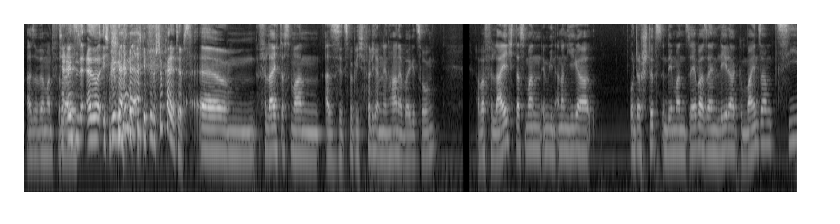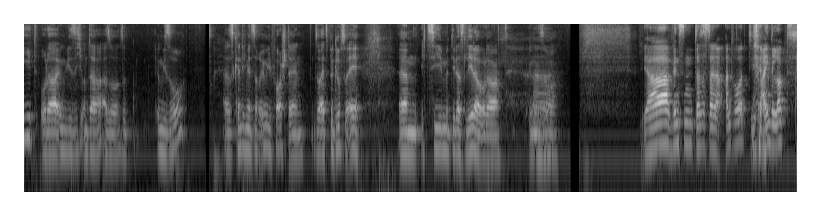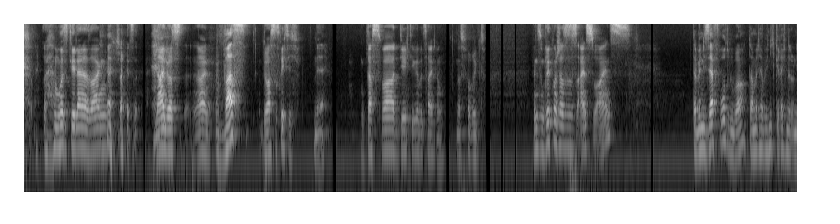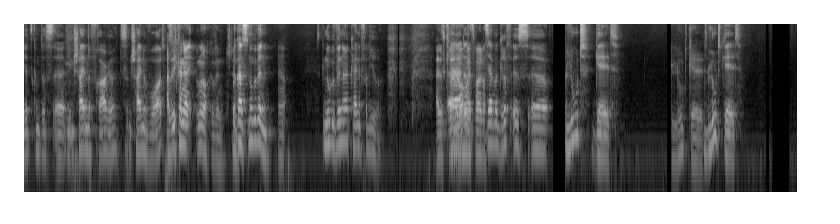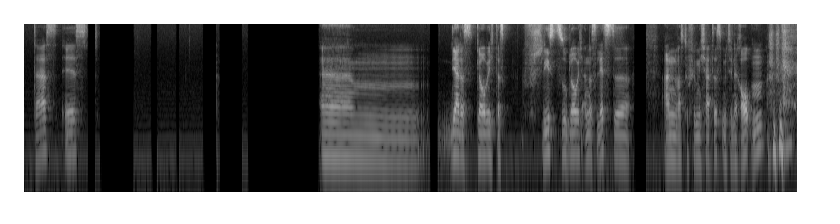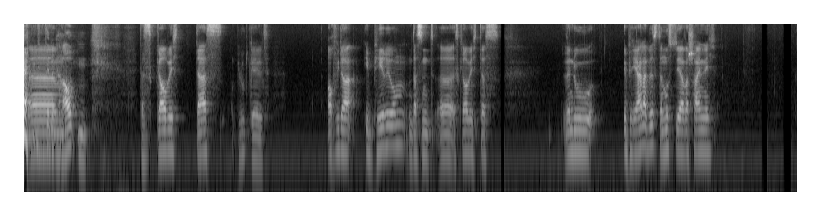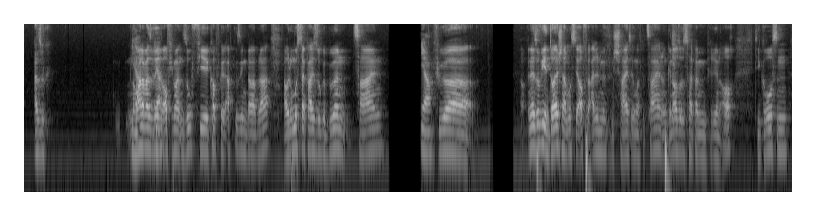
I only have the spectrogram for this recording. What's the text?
Also wenn man vielleicht. also ich will gewinnen. Ich gebe dir bestimmt keine Tipps. Ähm, vielleicht, dass man, also es ist jetzt wirklich völlig an den Haaren herbeigezogen, aber vielleicht, dass man irgendwie einen anderen Jäger unterstützt, indem man selber sein Leder gemeinsam zieht oder irgendwie sich unter, also so, irgendwie so. Also das könnte ich mir jetzt noch irgendwie vorstellen. So als Begriff so, ey, ähm, ich ziehe mit dir das Leder oder irgendwie Ah. so. Ja, Vincent, das ist deine Antwort. Die ist eingeloggt. Muss ich dir leider sagen. Scheiße. Nein, du hast. Nein, Was? du hast es richtig. Nee, Das war die richtige Bezeichnung. das ist verrückt. Vincent, Glückwunsch, das ist 1 zu 1. Da bin ich sehr froh drüber. Damit habe ich nicht gerechnet. Und jetzt kommt das, äh, die entscheidende Frage, das entscheidende Wort. Also ich kann ja immer noch gewinnen. Du Stimmt. kannst nur gewinnen. Ja. Nur gewinne, keine verliere. Alles klar, Äh, machen wir jetzt mal was. Der Begriff ist äh, Blutgeld. Blutgeld. Blutgeld. Das ist. Ähm, ja, das glaube ich, das schließt so, glaube ich, an das letzte an, was du für mich hattest mit den Raupen. Den ähm, Raupen. Das ist, glaube ich, das Blutgeld. Auch wieder Imperium. Das sind, äh, ist, glaube ich, das wenn du Imperialer bist, dann musst du ja wahrscheinlich. Also. Normalerweise wäre ja. auf jemanden so viel Kopfgeld abgesehen, bla bla bla. Aber du musst dann quasi so Gebühren zahlen Ja. für. So wie in Deutschland musst du ja auch für alle möglichen Scheiß irgendwas bezahlen. Und genauso ist es halt beim Imperium auch. Die Großen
